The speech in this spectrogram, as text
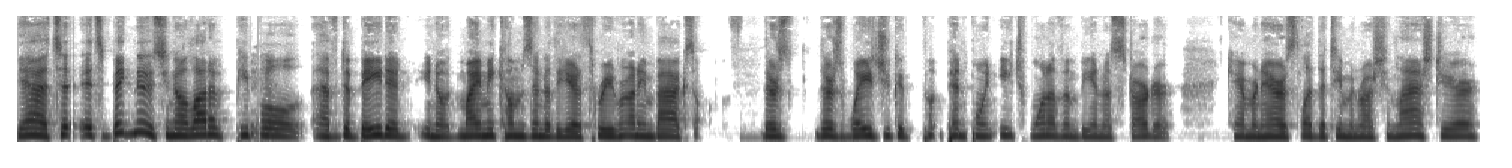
Yeah, it's a, it's big news. You know, a lot of mm-hmm. people have debated. You know, Miami comes into the year three running backs. There's there's ways you could p- pinpoint each one of them being a starter. Cameron Harris led the team in rushing last year.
